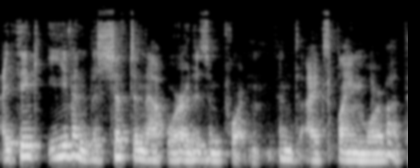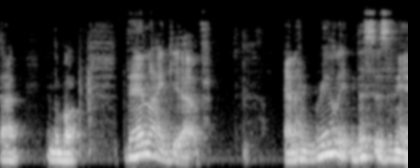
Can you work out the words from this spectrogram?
I think even the shift in that word is important. And I explain more about that in the book. Then I give and I'm really, this is in the,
